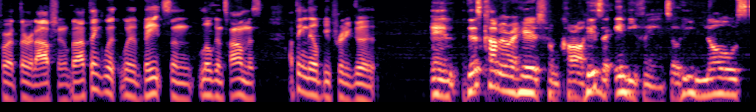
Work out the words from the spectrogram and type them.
for a third option. But I think with with Bates and Logan Thomas, I think they'll be pretty good. And this comment right here is from Carl. He's an Indy fan, so he knows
